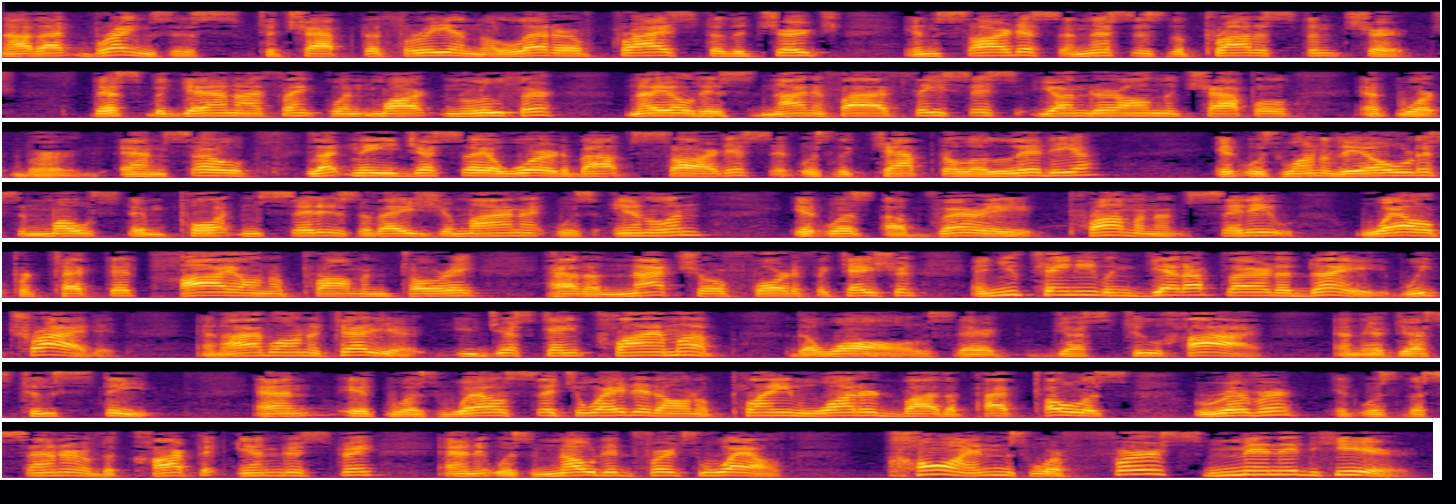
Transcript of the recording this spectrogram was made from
Now that brings us to chapter 3 in the letter of Christ to the church in Sardis, and this is the Protestant church. This began, I think, when Martin Luther nailed his 95 Thesis yonder on the chapel at Wartburg. And so let me just say a word about Sardis. It was the capital of Lydia. It was one of the oldest and most important cities of Asia Minor. It was inland. It was a very prominent city, well protected, high on a promontory, had a natural fortification, and you can't even get up there today. We tried it. And I want to tell you, you just can't climb up the walls. They're just too high and they're just too steep. And it was well situated on a plain watered by the Pactolus River. It was the center of the carpet industry, and it was noted for its wealth. Coins were first minted here.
